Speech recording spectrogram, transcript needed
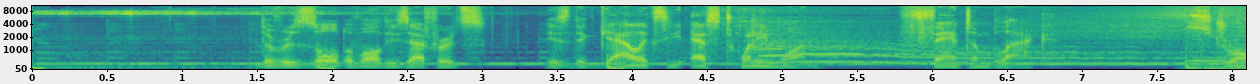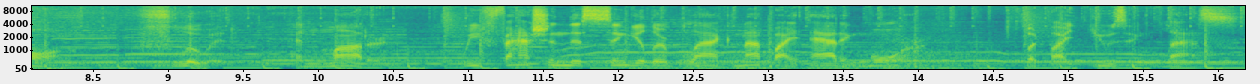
The result of all these efforts is the Galaxy S21 Phantom Black. Strong, fluid, and modern, we fashion this singular black not by adding more, but by using less.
